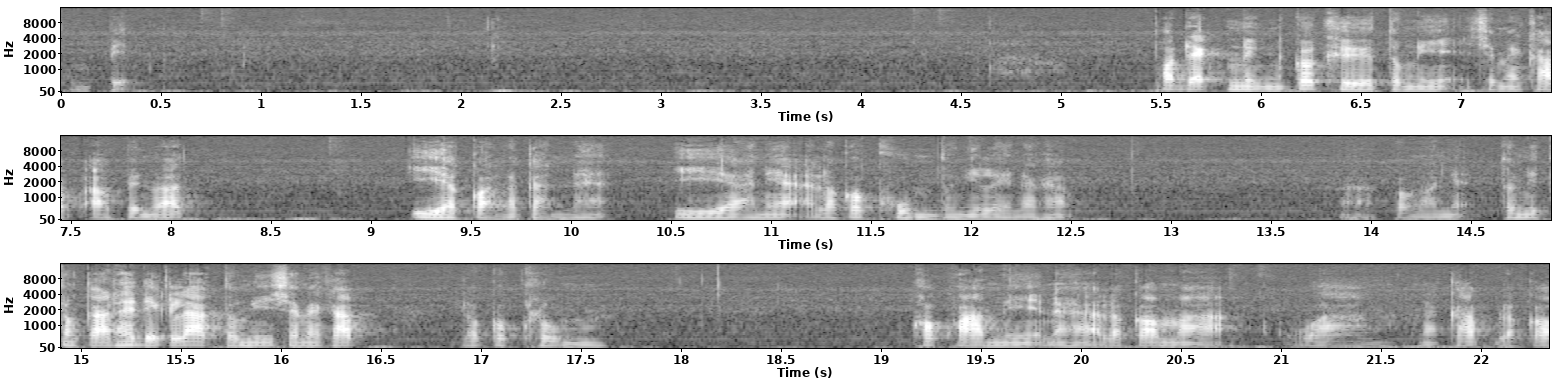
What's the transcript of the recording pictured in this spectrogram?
ผมปิด พอ drag หนึ่งก็คือตรงนี้ใช่ไหมครับ เอาเป็นว่า ear ก่อนแล้วกันนะฮะ ear เนี่ยเราก็คุมตรงนี้เลยนะครับ ประมาณนี้ตรงนี้ต้องการให้เด็กลากตรงนี้ใช่ไหมครับ แล้วก็คลุมข้อความนี้นะฮะ แล้วก็มาวางนะครับ แล้วก็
